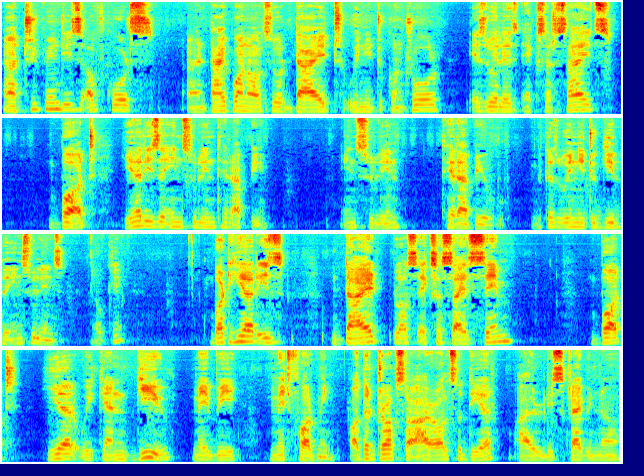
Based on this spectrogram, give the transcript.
uh, treatment is of course uh, type 1 also diet we need to control as well as exercise. But here is the insulin therapy. Insulin therapy. Because we need to give the insulins. Okay? But here is diet plus exercise same. But here we can give maybe metformin. Other drugs are also there. I will describe in uh,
